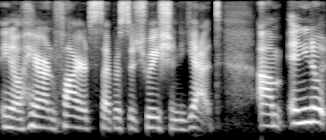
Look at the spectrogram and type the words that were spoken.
you know, hair and fire type of situation yet. Um, and, you know,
